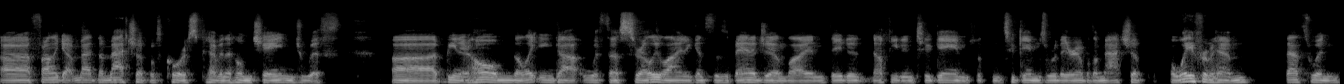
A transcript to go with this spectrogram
uh finally got the matchup, of course, having a home change with uh being at home. The Lightning got with the Cirelli line against the Zibanejad line. They did nothing in two games, but in two games where they were able to match up away from him, that's when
